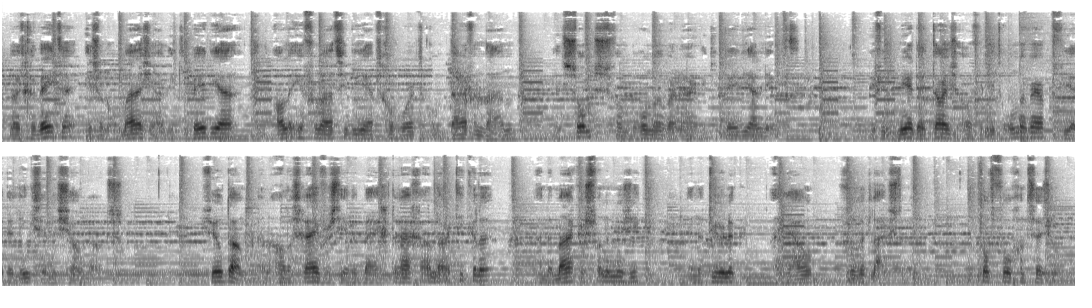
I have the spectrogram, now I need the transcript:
Nooit Geweten is een hommage aan Wikipedia en alle informatie die je hebt gehoord komt daar vandaan en soms van bronnen waarnaar Wikipedia linkt. Je vindt meer details over dit onderwerp via de links in de show notes. Veel dank aan alle schrijvers die hebben bijgedragen aan de artikelen, aan de makers van de muziek en natuurlijk aan jou voor het luisteren. Tot volgend seizoen.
